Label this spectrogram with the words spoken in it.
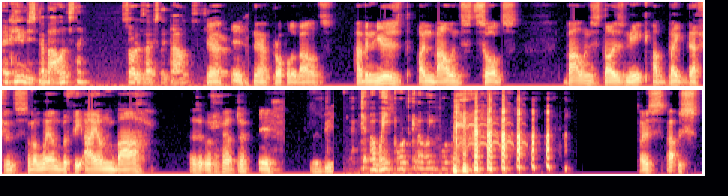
It could even just be a balance thing. Sword is actually balanced. Yeah. Yeah. Yeah, properly balanced. Having used unbalanced swords, balance does make a big difference. Having learned with the iron bar, as it was referred to. Yes. Would be. Get my whiteboard, get my whiteboard. That was, that was,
